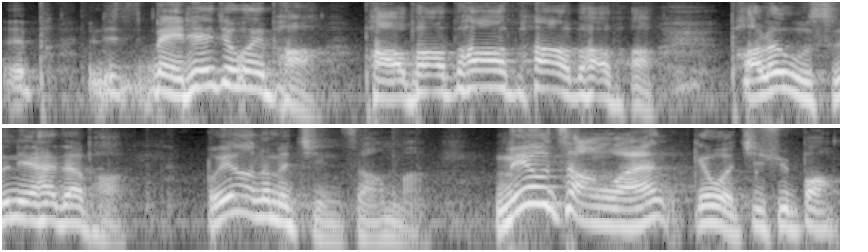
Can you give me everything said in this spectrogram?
呃，你每天就会跑，跑跑跑跑跑跑，跑了五十年还在跑，不要那么紧张嘛。没有涨完，给我继续报，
